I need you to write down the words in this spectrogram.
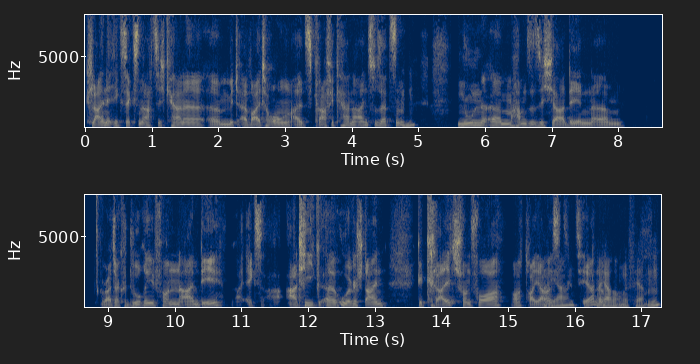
kleine x86-Kerne äh, mit Erweiterungen als Grafikkerne einzusetzen. Mhm. Nun ähm, haben sie sich ja den ähm, Raja Koduri von AMD, Ex-ATI-Urgestein, äh, gekrallt schon vor oh, drei Jahren ist Jahren, jetzt her. Drei ne? Jahre ungefähr. Hm?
